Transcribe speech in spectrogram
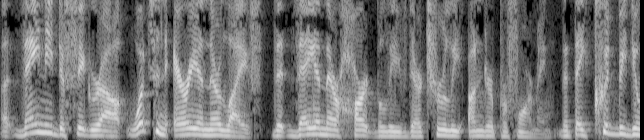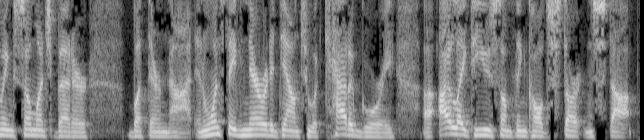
Uh, they need to figure out what's an area in their life that they in their heart believe they're truly underperforming, that they could be doing so much better, but they're not. And once they've narrowed it down to a category, I like to use something called start and stop.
